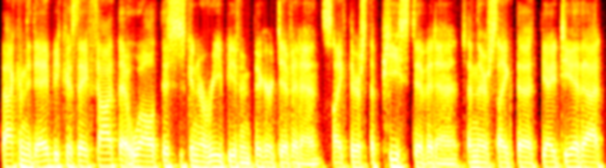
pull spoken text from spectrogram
back in the day because they thought that, well, this is going to reap even bigger dividends. Like there's the peace dividend, and there's like the, the idea that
